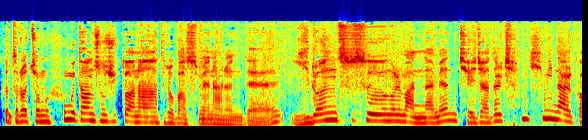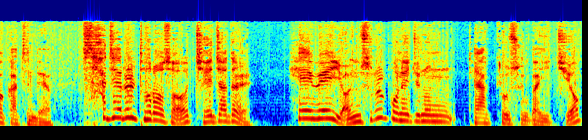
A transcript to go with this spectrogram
끝으로 좀 흐뭇한 소식도 하나 들어봤으면 하는데 이런 스승을 만나면 제자들 참 힘이 날 것 같은데요. 사제를 털어서 제자들 해외 연수를 보내주는 대학 교수가 있지요.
